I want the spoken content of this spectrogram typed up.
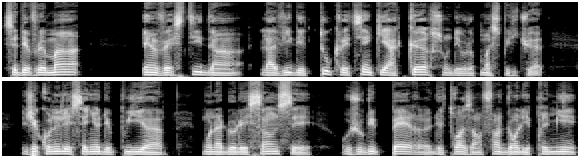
c'est de vraiment investir dans la vie de tout chrétien qui a à cœur son développement spirituel. J'ai connu le Seigneur depuis euh, mon adolescence et aujourd'hui père de trois enfants dont les premiers,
